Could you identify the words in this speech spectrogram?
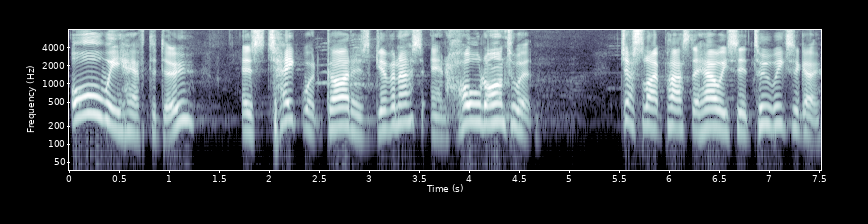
all we have to do is take what God has given us and hold on to it. Just like Pastor Howie said two weeks ago.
